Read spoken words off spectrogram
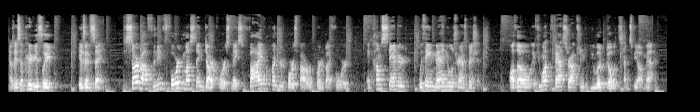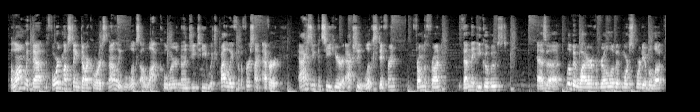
as I said previously, is insane. To start off, the new Ford Mustang Dark Horse makes 500 horsepower reported by Ford and comes standard with a manual transmission. Although, if you want the faster option, you would go with the 10-speed automatic. Along with that, the Ford Mustang Dark Horse not only looks a lot cooler than the GT, which by the way, for the first time ever, as you can see here, actually looks different from the front than the EcoBoost has a little bit wider of a grille, a little bit more sporty of a look.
